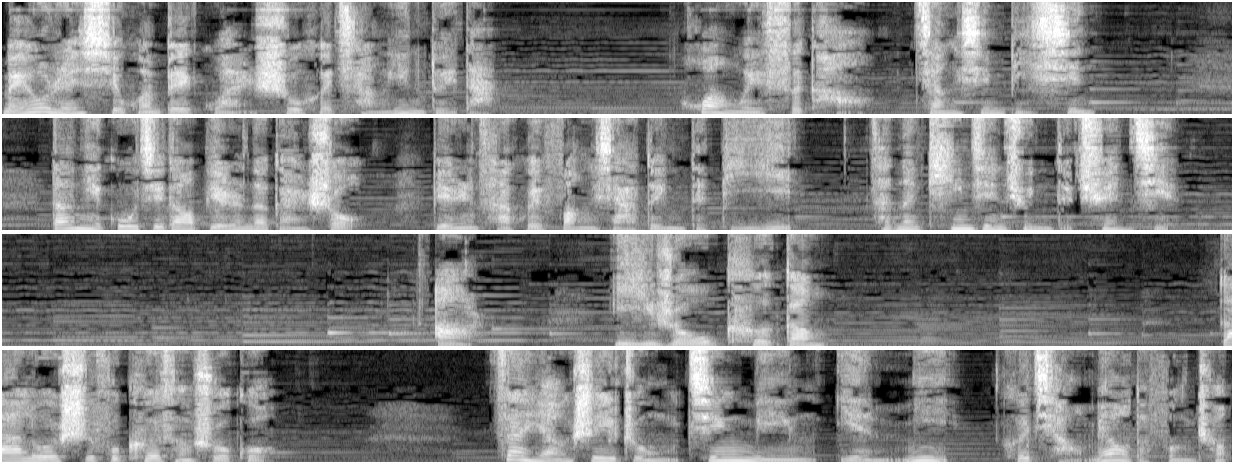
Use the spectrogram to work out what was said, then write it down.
没有人喜欢被管束和强硬对待，换位思考，将心比心。当你顾及到别人的感受，别人才会放下对你的敌意，才能听进去你的劝解。二，以柔克刚。拉罗什福科曾说过：“赞扬是一种精明、隐秘和巧妙的奉承，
